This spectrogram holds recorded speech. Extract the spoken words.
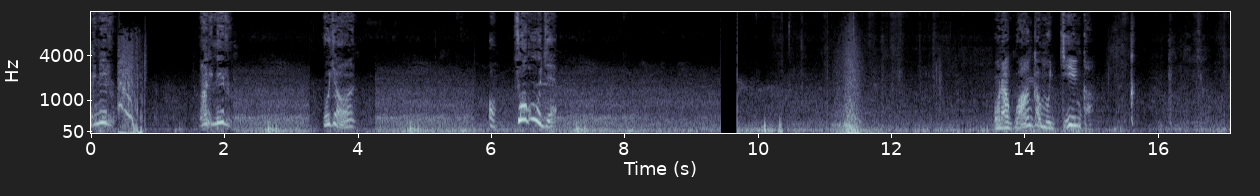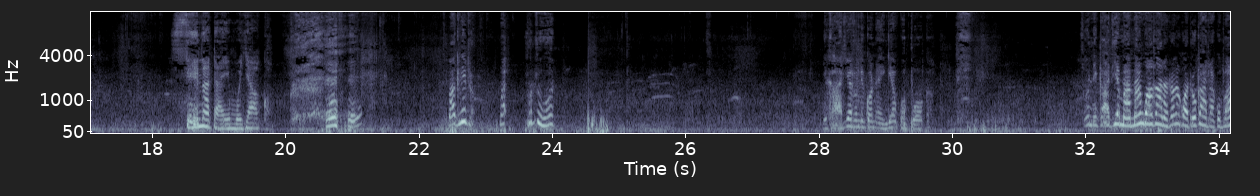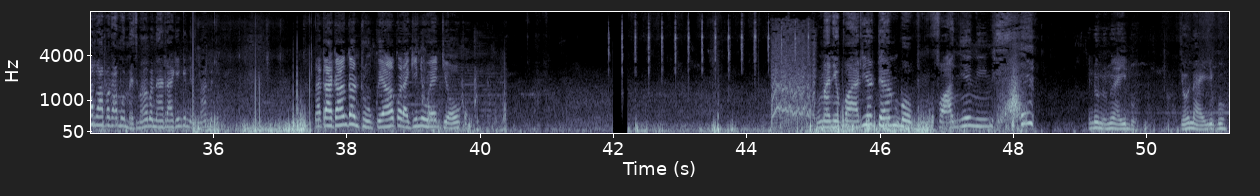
Magneto. Magnil Kuja on. Oh, so kuja. Unakuanga mjinga. Sina taimu yako. Magnito, Ma, rudi on. nikaatia tu niko naingia kwa poka. So nikaachia mamangu aka anatoka kwa toka atakupata hapa kama umesimama na hatakingi nisimame. Natakanga ntuku yako lakini wewe ndio huko. Unanipatia ten bob mfanye nini? Ndio nunua aibu. Jiona aibu.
